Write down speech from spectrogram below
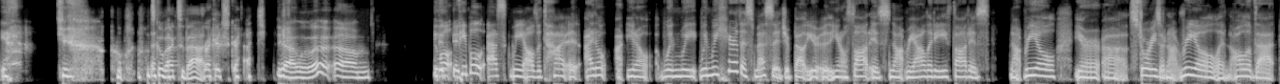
Yeah. Let's go back to that record scratch. Yeah. Um, well, it, it, people ask me all the time. I don't, you know, when we when we hear this message about your, you know, thought is not reality, thought is not real, your uh, stories are not real, and all of that.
